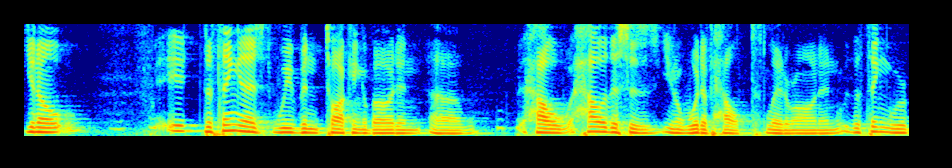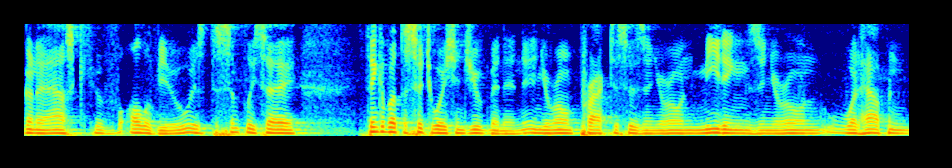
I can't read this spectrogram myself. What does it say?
you know, it, the thing is we've been talking about and uh, how how this is you know would have helped later on. And the thing we're going to ask of all of you is to simply say, think about the situations you've been in, in your own practices, in your own meetings, in your own what happened,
